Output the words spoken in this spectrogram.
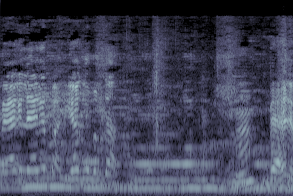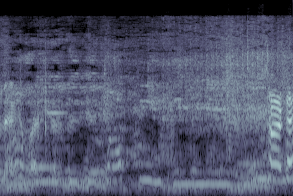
ਬੈਗ ਲੈ ਕੇ ਭੱਜ ਗਿਆ ਕੋਈ ਬੰਦਾ? ਬੈਗ ਲੈ ਕੇ ਭੱਜ ਗਿਆ। ਸਾਡੇ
